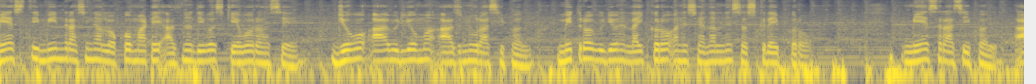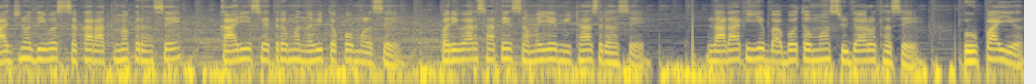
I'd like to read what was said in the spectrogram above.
મેષથી મીન રાશિના લોકો માટે આજનો દિવસ કેવો રહેશે? જુઓ આ વિડીયોમાં આજનું રાશિફળ. મિત્રો, વિડીયોને લાઇક કરો અને ચેનલને સબસ્ક્રાઈબ કરો. મેષ રાશિફળ. આજનો દિવસ સકારાત્મક રહેશે, કાર્યક્ષેત્રમાં નવી તકો મળશે, પરિવાર સાથે સમયે મીઠાશ રહેશે, નાણાકીય બાબતોમાં સુધારો થશે. ઉપાય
